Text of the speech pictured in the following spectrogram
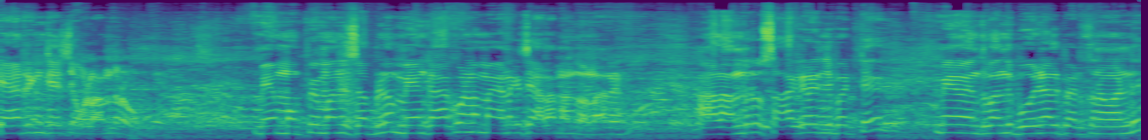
క్యాటరింగ్ చేసే వాళ్ళందరూ. మేము ముప్పై మంది సభ్యులు మేము కాకుండా మా వెనక చాలామంది ఉన్నారండి. వాళ్ళందరూ సహకరించబట్టే మేము ఇంతమంది భోజనాలు పెడుతున్నామండి.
